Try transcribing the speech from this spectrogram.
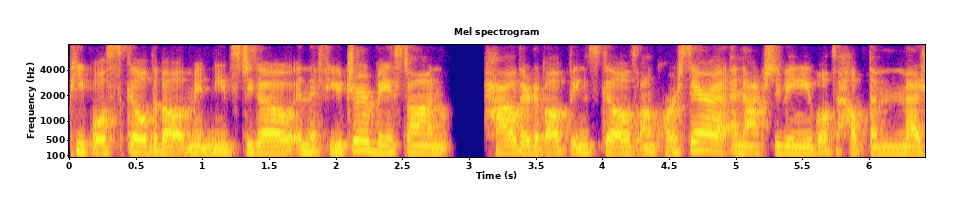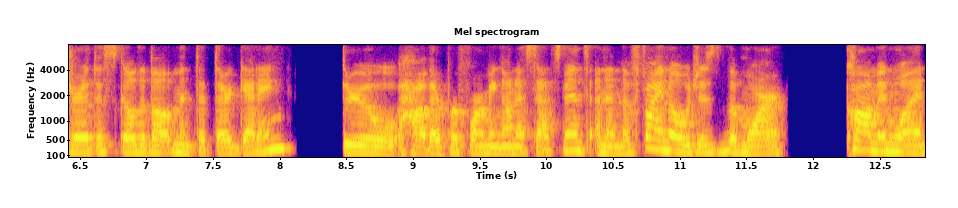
people's skill development needs to go in the future based on how they're developing skills on Coursera and actually being able to help them measure the skill development that they're getting through how they're performing on assessments. And then the final, which is the more common one,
